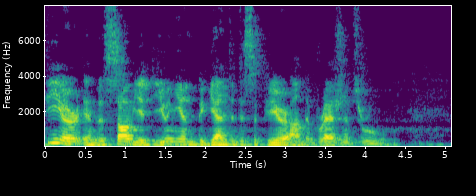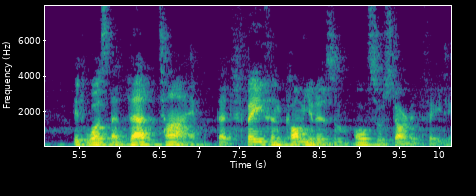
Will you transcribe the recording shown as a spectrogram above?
fear in the Soviet Union began to disappear under Brezhnev's rule. It was at that time that faith in communism also started fading.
